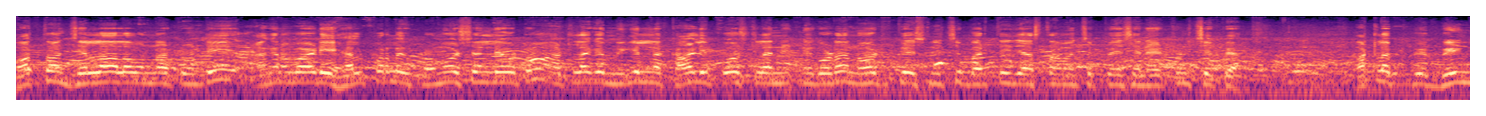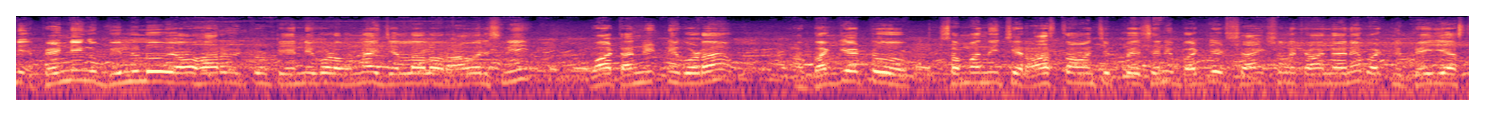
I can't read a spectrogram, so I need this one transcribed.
మొత్తం జిల్లాలో ఉన్నటువంటి అంగన్వాడీ హెల్పర్లకు ప్రమోషన్లు ఇవ్వటం అట్లాగే మిగిలిన ఖాళీ పోస్టులన్నింటినీ కూడా నోటిఫికేషన్ ఇచ్చి భర్తీ చేస్తామని చెప్పేసి అనేటువంటి చెప్పారు. అట్లా పెండింగ్ బిల్లులు వ్యవహారం ఇటువంటివన్నీ కూడా ఉన్నాయి జిల్లాలో రావాల్సినవి. వాటన్నిటిని కూడా ఆ బడ్జెట్ సంబంధించి రాస్తామని చెప్పేసి అని బడ్జెట్ శాంక్షన్ కాగానే వాటిని పే చేస్తాం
